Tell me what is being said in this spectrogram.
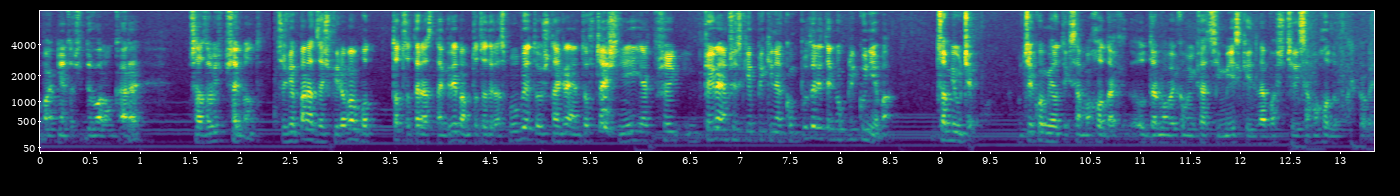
bo jak nie, ci dowalą karę. Trzeba zrobić przegląd. Coś mi aparat zaświrował, bo to co teraz nagrywam, to co teraz mówię, to już nagrałem to wcześniej, jak prze, przegrałem wszystkie pliki na komputer i tego pliku nie ma. Co mi uciekło? Uciekło mi o tych samochodach, o darmowej komunikacji miejskiej dla właścicieli samochodów w Krakowie.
